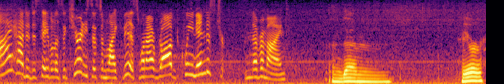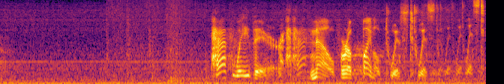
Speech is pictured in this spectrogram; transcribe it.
I had to disable a security system like this when I robbed Queen Industry. Never mind. And then here. Halfway there. Now for a final twist. Twist. Twist.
